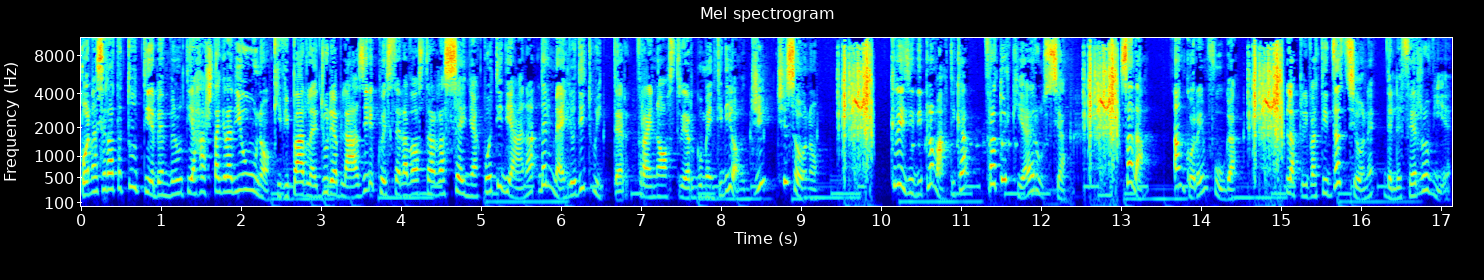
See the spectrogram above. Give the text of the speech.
Buonasera a tutti e benvenuti a Hashtag Radio 1. Chi vi parla è Giulia Blasi e questa è la vostra rassegna quotidiana del meglio di Twitter. Fra i nostri argomenti di oggi ci sono crisi diplomatica fra Turchia e Russia, Salah ancora in fuga, la privatizzazione delle ferrovie.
